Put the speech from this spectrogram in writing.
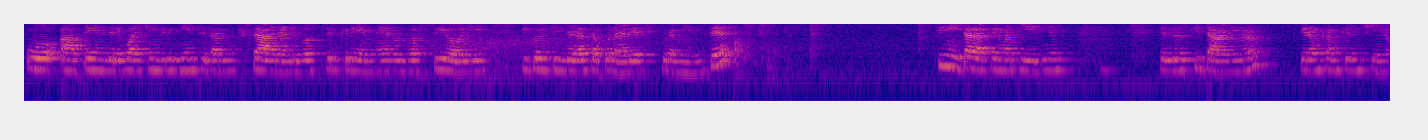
o a prendere qualche ingrediente da mixare alle vostre creme o ai vostri oli, vi consiglio la saponaria sicuramente. Finita la crema piedi dell'Ossitan, era un campioncino,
